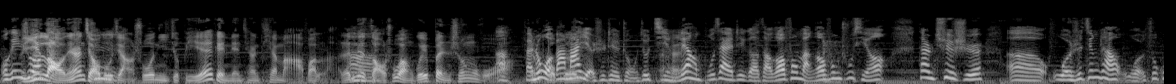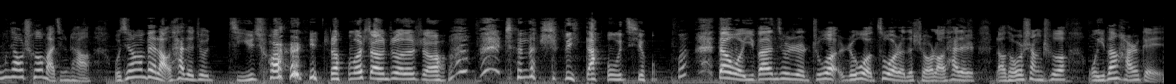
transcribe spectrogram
我跟你说，老年人角度嗯讲，说你就别给年轻人添麻烦了，人家啊早出晚归奔生活啊，反正我爸妈也。也是这种，就尽量不在这个早高峰、晚高峰出行。但是确实，呃，我是经常我坐公交车嘛，经常我经常被老太太就挤一圈儿，你知道吗？上车的时候 真的是力大无穷。但我一般就是，如果如果坐着的时候，老太太、老头儿上车，我一般还是给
